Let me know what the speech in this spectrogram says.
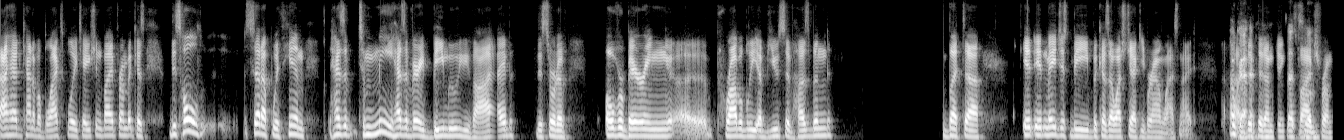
I had kind of a blaxploitation vibe from it because this whole setup with him has a to me has a very B movie vibe. This sort of overbearing, uh, probably abusive husband, but uh, it it may just be because I watched Jackie Brown last night. Uh, Okay. that, that I'm getting That's vibes what- from.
